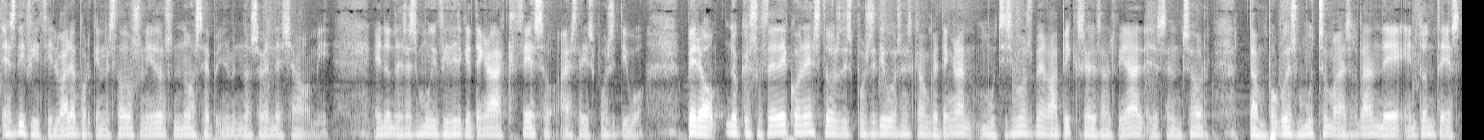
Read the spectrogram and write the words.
es difícil, ¿vale? Porque en Estados Unidos no se, no se vende Xiaomi. Entonces es muy difícil que tenga acceso a este dispositivo. Pero lo que sucede con estos dispositivos es que aunque tengan muchísimos megapíxeles al final, el sensor tampoco es mucho más grande. Entonces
